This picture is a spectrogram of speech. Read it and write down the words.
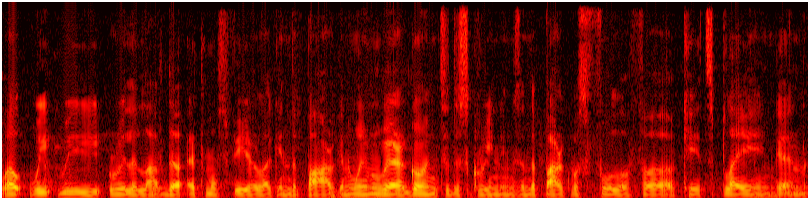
Well, we, we really loved the atmosphere, like in the park, and when we were going to the screenings, and the park was full of uh, kids playing and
